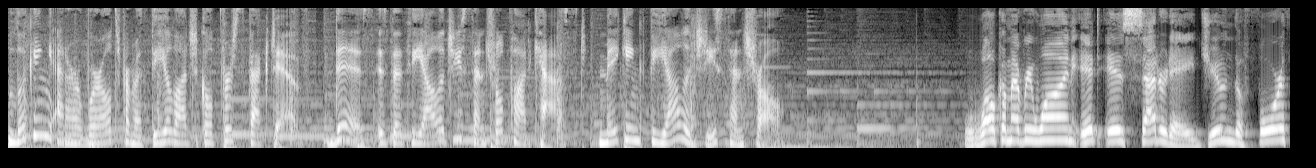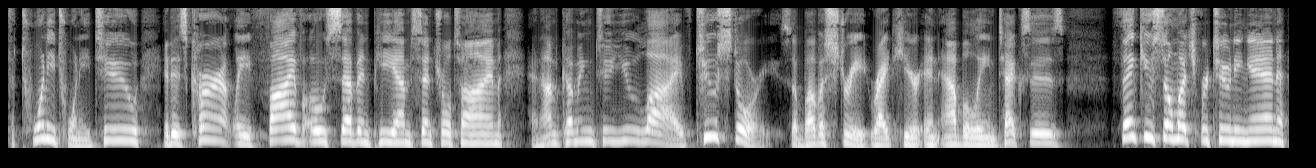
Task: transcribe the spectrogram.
looking at our world from a theological perspective. This is the Theology Central Podcast, making theology central. Welcome, everyone. It is Saturday, June the 4th, 2022. It is currently 5.07 p.m. Central Time, and I'm coming to you live, two stories above a street right here in Abilene, Texas. Thank you so much for tuning in.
